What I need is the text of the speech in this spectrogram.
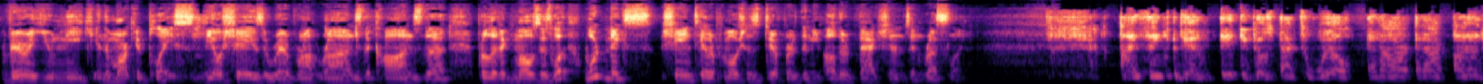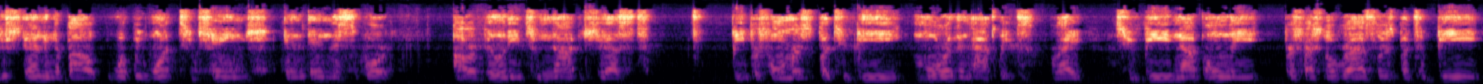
very unique in the marketplace. The O'Shay's, the Rev Rons, the Kauns, the Prolific Moses. What what makes Shane Taylor Promotions different than the other factions in wrestling? I think again, it, it goes back to will and our and our, understanding about what we want to change in in this sport. Our ability to not just be performers, but to be more than athletes, right? To be not only professional wrestlers, but to be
